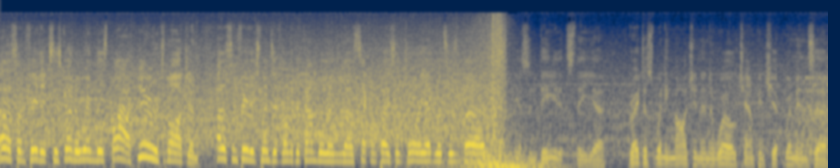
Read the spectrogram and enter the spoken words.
Allyson Felix is going to win this by a huge margin. Allyson Felix wins it. Veronica Campbell in uh, second place and Torri Edwards in third. Yes, indeed, it's the uh, greatest winning margin in a World Championship women's uh,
